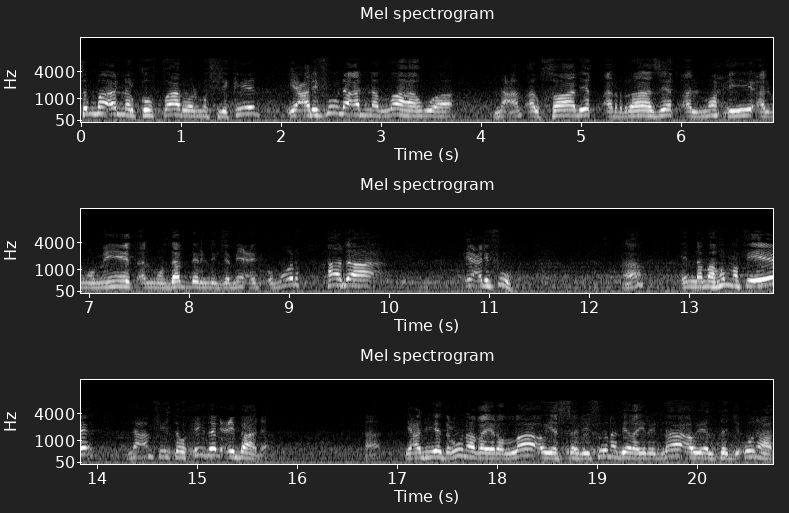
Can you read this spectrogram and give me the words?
ثم أن الكفار والمشركين يعرفون أن الله هو نعم الخالق الرازق المحيي المميت المدبر لجميع الأمور هذا يعرفوه ها إنما هم في إيه؟ نعم في توحيد العبادة ها؟ يعني يدعون غير الله أو يستغيثون بغير الله أو يلتجئون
